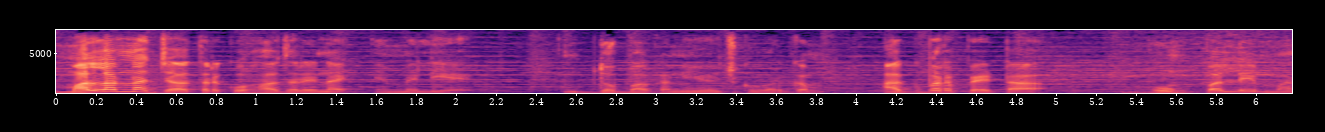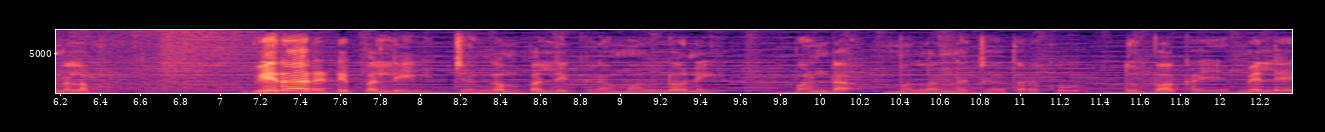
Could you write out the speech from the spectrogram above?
మల్లన్న జాతరకు హాజరైన ఎమ్మెల్యే దుబ్బాక నియోజకవర్గం అక్బర్పేట భూంపల్లి మండలం వీరారెడ్డిపల్లి జంగంపల్లి గ్రామాల్లోని బండ మల్లన్న జాతరకు దుబ్బాక ఎమ్మెల్యే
